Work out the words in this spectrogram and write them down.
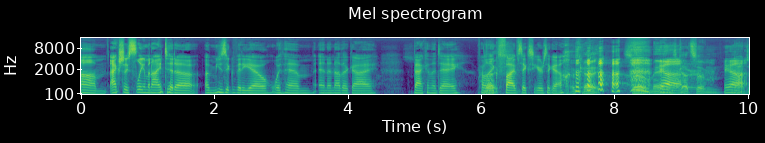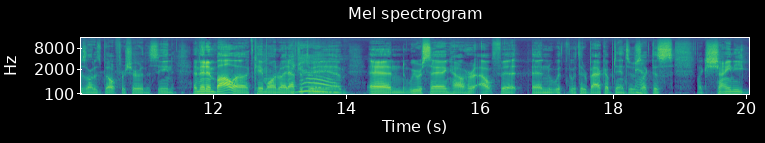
Um, actually, Saleem and I did a, a music video with him and another guy back in the day, probably like five, six years ago. Okay. So man, Yeah. he's got some Yeah. matches on his belt for sure in the scene. And then Mbala came on right after 3 a.m. And we were saying how her outfit and with with her backup dancers was Yeah. like this like shiny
